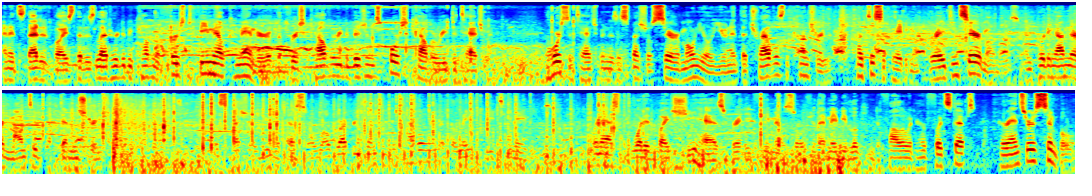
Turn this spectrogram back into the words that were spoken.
And it's that advice that has led her to become the first female commander of the 1st Cavalry Division's Horse Cavalry Detachment. The Horse Detachment is a special ceremonial unit that travels the country, participating in parades and ceremonies, and putting on their mounted demonstrations. This special unit does so while representing the cavalry of the late 1880s. When asked what advice she has for any female soldier that may be looking to follow in her footsteps, her answer is simple,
